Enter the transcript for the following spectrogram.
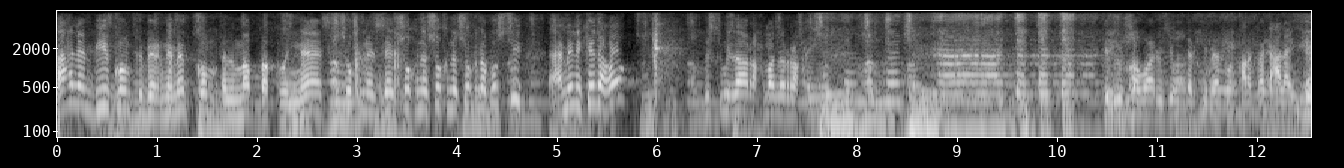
أهلا بيكم في برنامجكم المطبخ والناس. سخنة إزاي؟ سخنة سخنة سخنة. بصي اعملي كده أهو. بسم الله الرحمن الرحيم. كده يصوروا وجيب التركيبات والحركات عليا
